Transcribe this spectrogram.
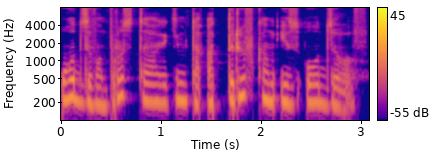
отзывом, просто каким-то отрывком из отзывов?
